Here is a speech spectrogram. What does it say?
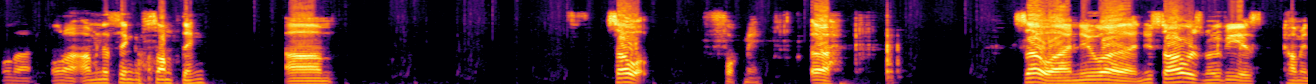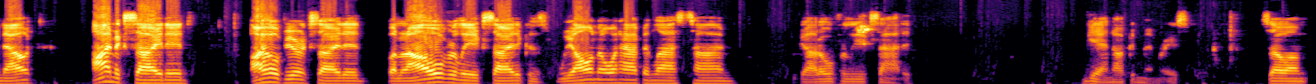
Hold on, hold on. I'm gonna think of something. Um. So, fuck me. Ugh. So, a uh, new uh, new Star Wars movie is coming out. I'm excited. I hope you're excited, but not overly excited because we all know what happened last time. We got overly excited. Yeah, not good memories. So, um,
